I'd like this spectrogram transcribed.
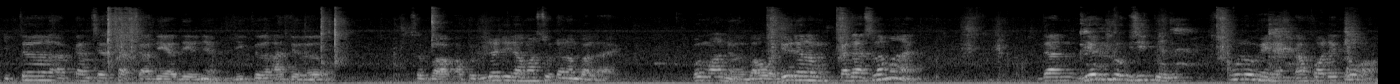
kita akan siasat seadil-adilnya jika ada sebab apabila dia dah masuk dalam balai Bermakna bahawa dia dalam keadaan selamat. Dan dia duduk di situ 10 minit tanpa ada keluar.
